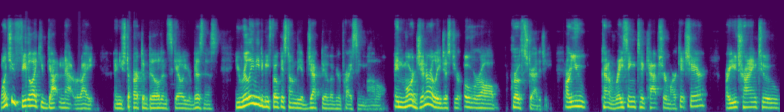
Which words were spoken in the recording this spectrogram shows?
once you feel like you've gotten that right and you start to build and scale your business, you really need to be focused on the objective of your pricing model and more generally, just your overall growth strategy. Are you kind of racing to capture market share? Are you trying to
